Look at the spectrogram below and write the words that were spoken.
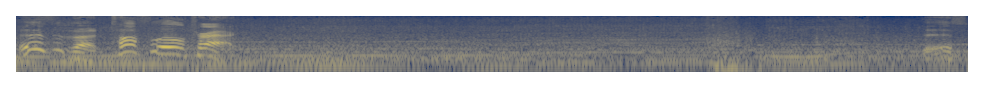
This is a tough little track. This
